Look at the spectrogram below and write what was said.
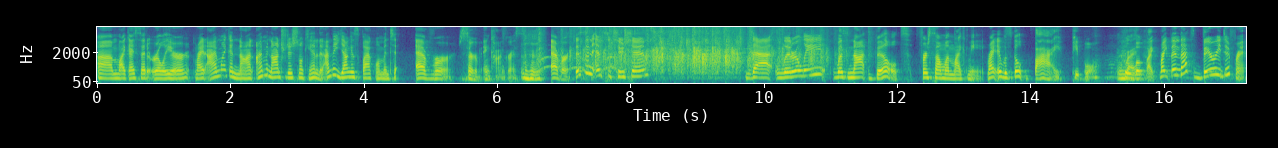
Um, like I said earlier, right? I'm like a non, I'm a non-traditional candidate. I'm the youngest Black woman to ever serve in Congress, mm-hmm. ever. This is an institution that literally was not built for someone like me, right? It was built by people who right. look like, right? and that's very different.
